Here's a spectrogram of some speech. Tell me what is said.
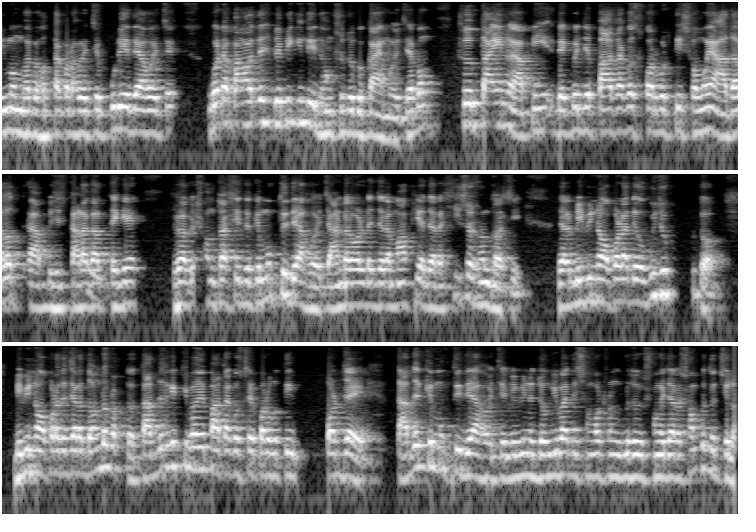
নির্মম ভাবে হত্যা করা হয়েছে, পুড়িয়ে দেওয়া হয়েছে, গোটা বাংলাদেশ ব্যাপী কিন্তু এই ধ্বংসযোগ্য কায়েম হয়েছে। এবং শুধু তাই নয়, আপনি দেখবেন যে পাঁচ আগস্ট পরবর্তী সময়ে আদালত বিশেষ কারাগার থেকে যেভাবে সন্ত্রাসীদেরকে মুক্তি দেওয়া হয়েছে আন্ডারওয়ার্ল্ডের যারা মাফিয়া, যারা শীর্ষ সন্ত্রাসী, যারা বিভিন্ন অপরাধে অভিযুক্ত, বিভিন্ন অপরাধে যারা দণ্ডপ্রাপ্ত, তাদেরকে কীভাবে পাঁচ আগস্টের পরবর্তী পর্যায়ে তাদেরকে মুক্তি দেওয়া হয়েছে। বিভিন্ন জঙ্গিবাদী সংগঠনগুলোর সঙ্গে যারা সম্পৃক্ত ছিল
